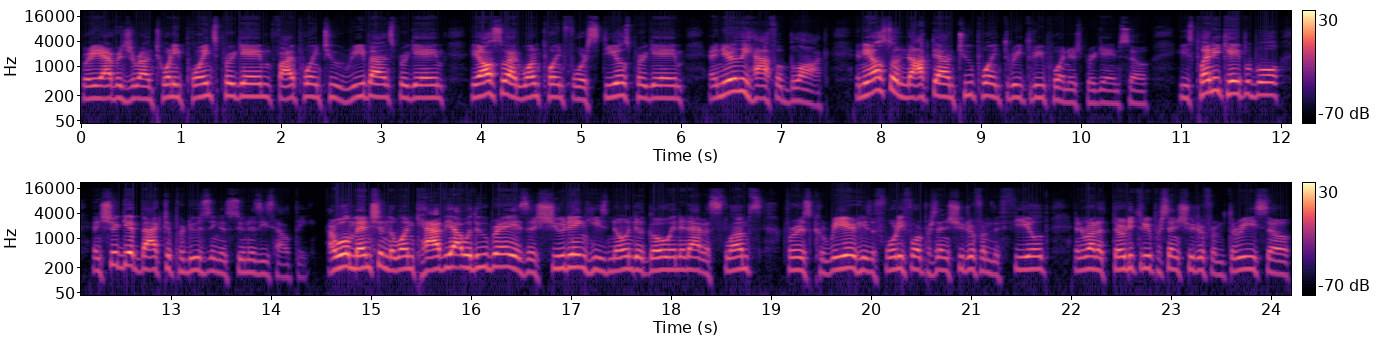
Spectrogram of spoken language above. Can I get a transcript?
where he averaged around 20 points per game, 5.2 rebounds per game. He also had 1.4 steals per game and nearly half a block. And he also knocked down 2.3 three pointers per game, so he's plenty capable and should get back to producing as soon as he's healthy. I will mention the one caveat with Oubre is his shooting. He's known to go in and out of slumps for his career. He's a 44% shooter from the field and around a 33% shooter from three, so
